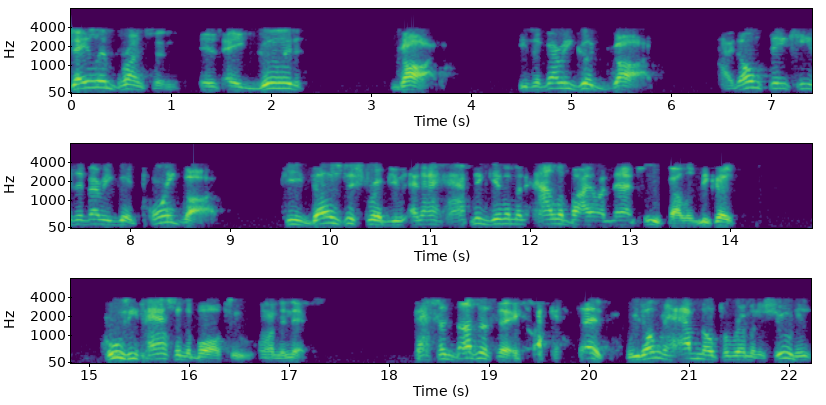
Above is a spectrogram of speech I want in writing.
Jalen Brunson is a good guard. He's a very good guard. I don't think he's a very good point guard. He does distribute, and I have to give him an alibi on that too, fellas, because who's he passing the ball to on the Knicks? That's another thing. Like I said, we don't have no perimeter shooters.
